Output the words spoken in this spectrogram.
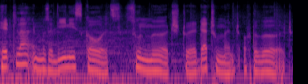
Hitler and Mussolini's goals soon merged to the detriment of the world.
